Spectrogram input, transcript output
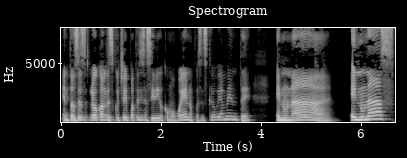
entonces luego cuando escucho hipótesis así digo como, bueno, pues es que obviamente en una, en unas,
